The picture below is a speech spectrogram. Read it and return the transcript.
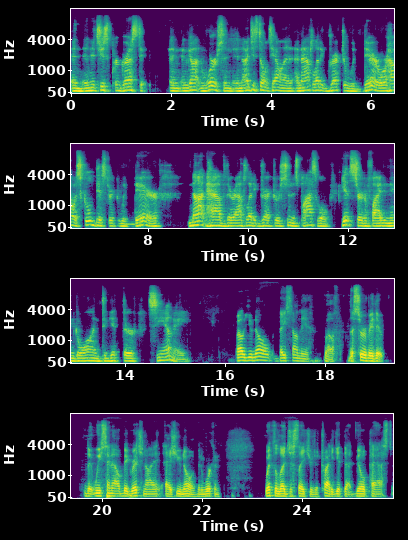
and and it's just progressed and, and gotten worse. And, and I just don't see how an athletic director would dare or how a school district would dare not have their athletic director as soon as possible get certified and then go on to get their CMAA? Well, you know, based on the well, the survey that that we sent out, Big Rich and I, as you know, have been working with the legislature to try to get that bill passed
